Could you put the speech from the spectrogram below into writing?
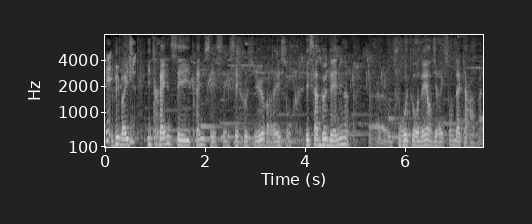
Et puis, bah, il, il traîne ses, il traîne ses, ses- ses chaussures euh, et, son, et sa bedaine euh, pour retourner en direction de la caravane.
